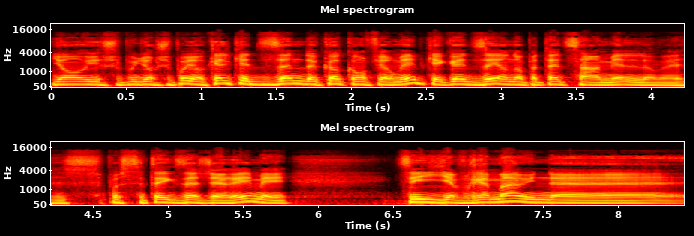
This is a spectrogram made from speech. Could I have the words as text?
ils ont, je sais pas, ils ont, je sais pas, ils ont quelques dizaines de cas confirmés, puis quelqu'un disait, en a peut-être 100 000, là, mais je sais pas si c'était exagéré, mais, sais, il y a vraiment une, euh,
